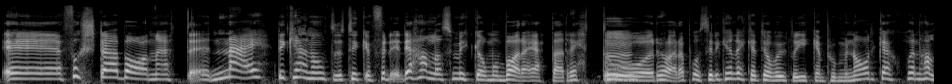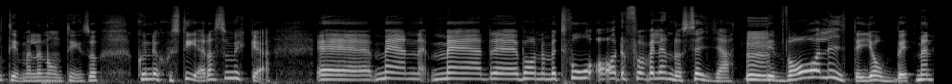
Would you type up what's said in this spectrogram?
Eh, första barnet, eh, nej det kan jag nog inte tycka för det, det handlar så mycket om att bara äta rätt och röra på sig. Det kan räcka att jag var ute och gick en promenad kanske på en halvtimme eller någonting så kunde jag justera så mycket. Eh, men med eh, barn nummer två, ja då får jag väl ändå säga att det var lite jobbigt. Men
